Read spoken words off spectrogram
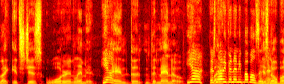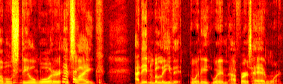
Like it's just water and lemon. Yeah. And the the nano. yeah, there's not even any bubbles in There's there. There's no bubbles, still water. It's like I didn't believe it when he when I first had one.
